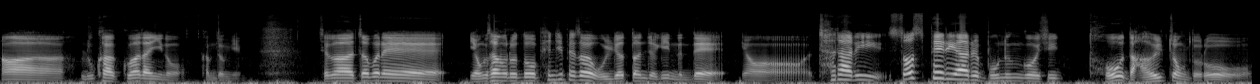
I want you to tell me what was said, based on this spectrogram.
아, 루카 구아다니노 감독님. 제가 저번에 영상으로도 편집해서 올렸던 적이 있는데 어, 차라리 서스페리아를 보는 것이 더 나을 정도로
